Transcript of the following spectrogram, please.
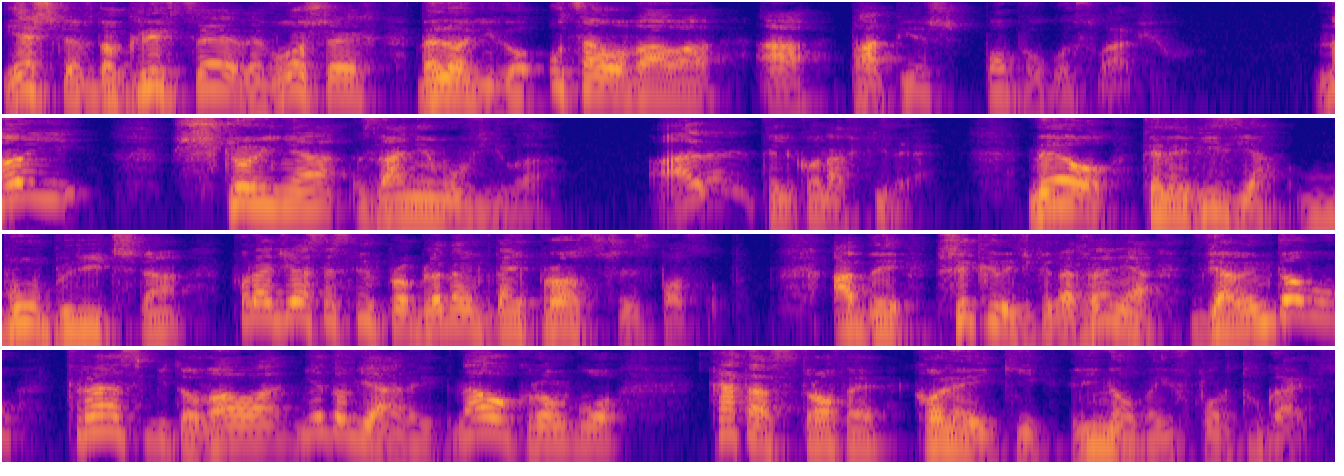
Jeszcze w dogrywce we Włoszech Meloni go ucałowała, a papież pobłogosławił. No i szczujnia za nie mówiła, ale tylko na chwilę. Neo telewizja publiczna poradziła sobie z tym problemem w najprostszy sposób. Aby przykryć wydarzenia w Białym Domu, transmitowała nie do wiary na okrągło katastrofę kolejki linowej w Portugalii.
